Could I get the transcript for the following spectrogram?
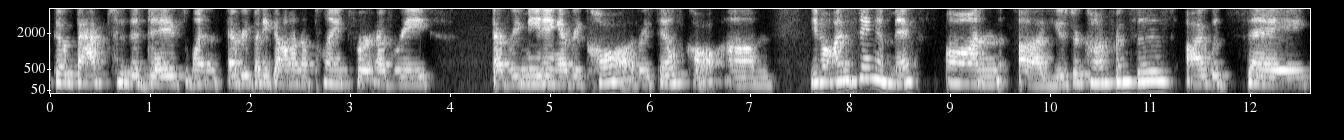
go back to the days when everybody got on a plane for every every meeting, every call, every sales call. Um, you know, I'm seeing a mix on uh, user conferences. I would say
